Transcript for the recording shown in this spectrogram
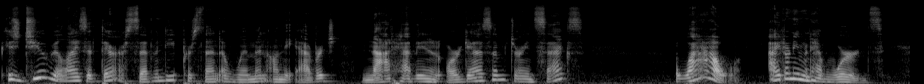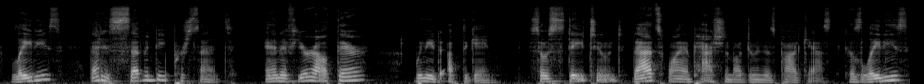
because do you realize that there are 70% of women on the average not having an orgasm during sex? Wow, I don't even have words. Ladies, that is 70%. And if you're out there, we need to up the game. So stay tuned. That's why I'm passionate about doing this podcast because, ladies,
